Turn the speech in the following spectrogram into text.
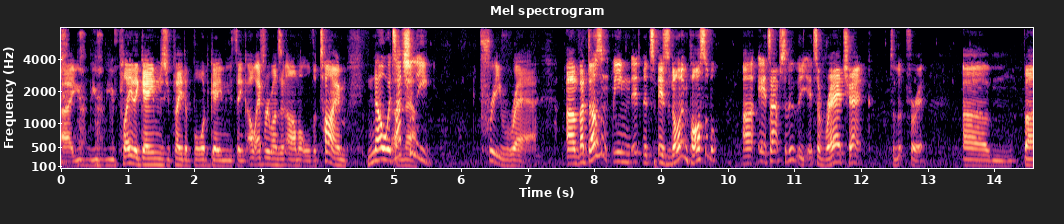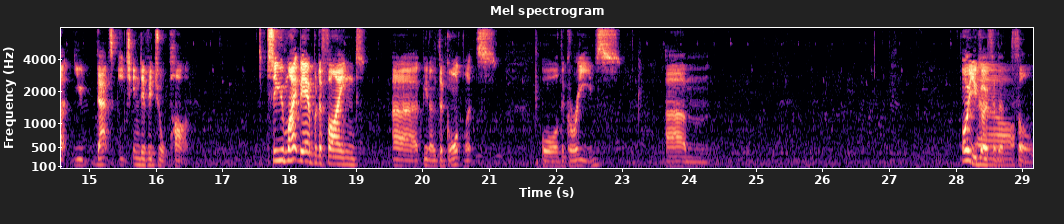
Uh, you, you you play the games, you play the board game, you think, oh, everyone's in armor all the time. No, it's Oh, no. actually pretty rare. Um, that doesn't mean it, it's it's not impossible. Uh, it's absolutely it's a rare check to look for it. Um, but you that's each individual part. So you might be able to find, uh, you know, the gauntlets or the greaves. Um, or you go for the full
